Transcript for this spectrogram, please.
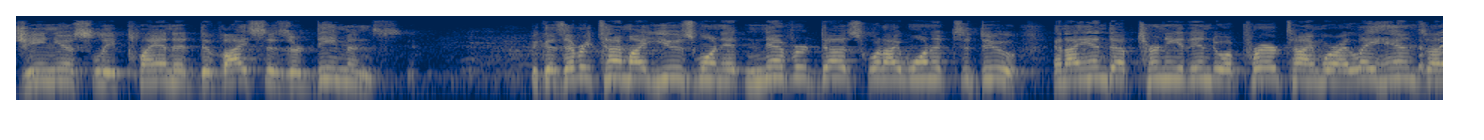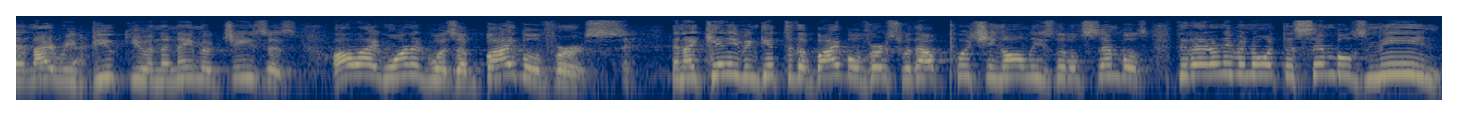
geniusly planted devices or demons because every time I use one, it never does what I want it to do. And I end up turning it into a prayer time where I lay hands on it and I rebuke you in the name of Jesus. All I wanted was a Bible verse. And I can't even get to the Bible verse without pushing all these little symbols that I don't even know what the symbols mean.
